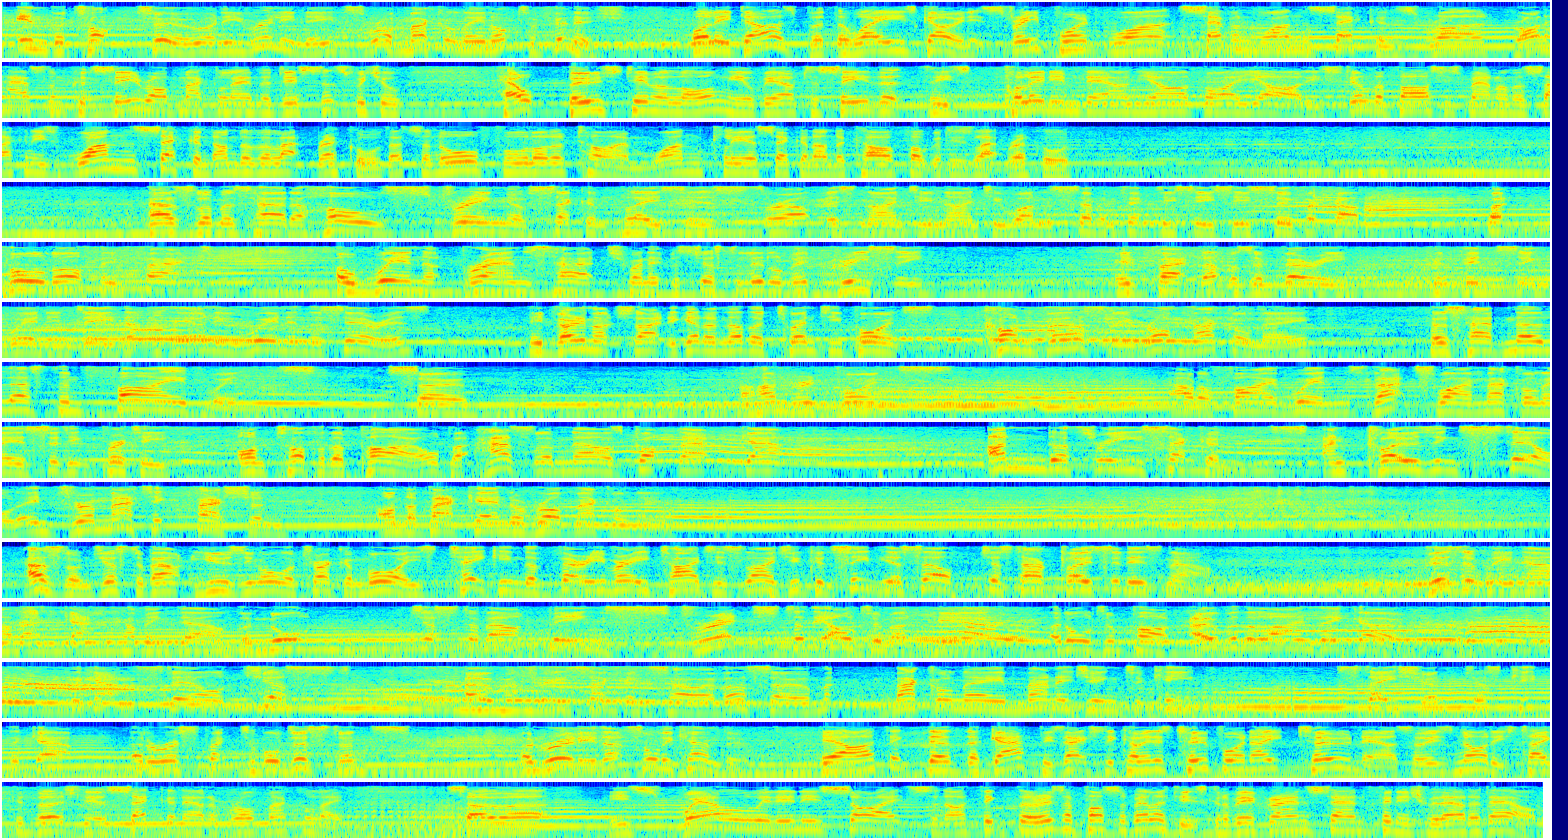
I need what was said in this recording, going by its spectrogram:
in the top two, and he really needs Rob McElnea not to finish. Well, he does, but the way he's going, it's 3.71 seconds. Ron, Ron Haslam could see Rob McElnea in the distance, which will help boost him along. He'll be able to see that he's pulling him down yard by yard. He's still the fastest man on the second. He's one second under the lap record. That's an awful lot of time. One clear second under Carl Fogarty's lap record. Haslam has had a whole string of second places throughout this 1991 750cc Super Cup, but pulled off, in fact, a win at Brands Hatch when it was just a little bit greasy. In fact, that was a very convincing win indeed. That was the only win in the series. He'd very much like to get another 20 points. Conversely, Rob McElnea has had no less than five wins. So, 100 points out of five wins. That's why McElnea is sitting pretty on top of the pile. But Haslam now has got that gap under three seconds and closing still in dramatic fashion on the back end of Rob McElnea. Haslam just about using all the track and more. He's taking the very, very tightest lines. You can see for yourself just how close it is now. Visibly now that gap coming down. The Norton just about being stretched to the ultimate here at Oulton Park. Over the line they go. The gap still just over three seconds, however, so McElnea managing to keep station, just keep the gap at a respectable distance, and really that's all he can do. Yeah, I think the, the gap is actually coming. It's 2.82 now, so he's not. He's taken virtually a second out of Rob McElnea. So uh, he's well within his sights, and I think there is a possibility it's going to be a grandstand finish without a doubt.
